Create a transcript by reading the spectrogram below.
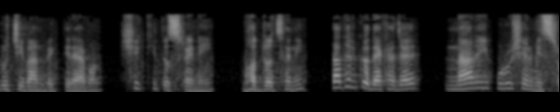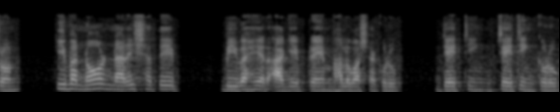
রুচিবান ব্যক্তিরা এবং শিক্ষিত শ্রেণি ভদ্র শ্রেণি তাদেরকেও দেখা যায় নারী পুরুষের মিশ্রণ কিংবা নর নারীর সাথে বিবাহের আগে প্রেম ভালোবাসা করুক ডেটিং চেটিং করুক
